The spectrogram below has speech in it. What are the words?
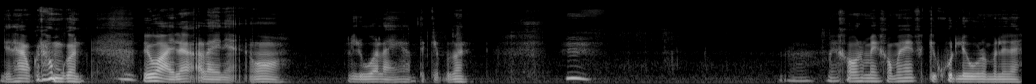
เดี๋ยวทำก็ทำก่อน ไม่ไหวแล้วอะไรเนี่ยอ๋อไม่รู้อะไรครับ แต่เก็บไว้ก่อนอืม ไม่เขาทำไมเขาไม่ให้สกิลขุดเร็วลงมาเลยล่ะ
